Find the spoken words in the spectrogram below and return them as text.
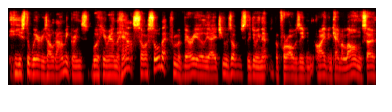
he used to wear his old army greens working around the house. So I saw that from a very early age. He was obviously doing that before I was even I even came along. So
